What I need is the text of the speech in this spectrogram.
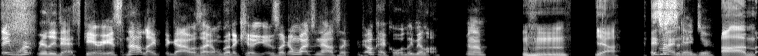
they weren't really that scary. It's not like the guy was like, "I'm going to kill you." It's like I'm watching the house. Like, okay, cool, leave me alone. You know, hmm yeah it's Mind just danger. um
